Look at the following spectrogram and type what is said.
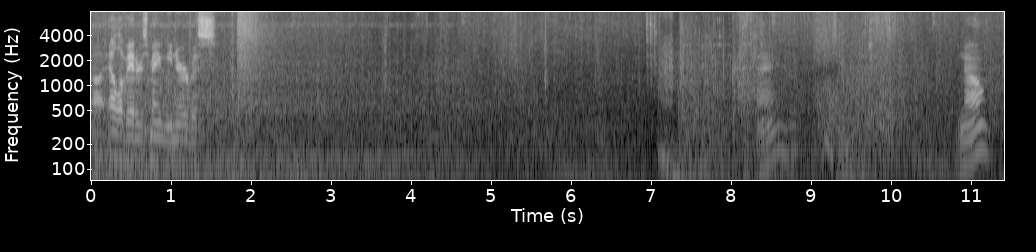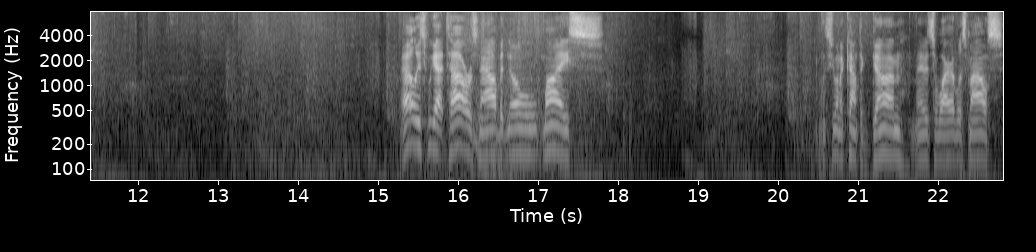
uh, elevators make me nervous. Okay. No? Well, at least we got towers now, but no mice. Unless you want to count the gun. Maybe it's a wireless mouse.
